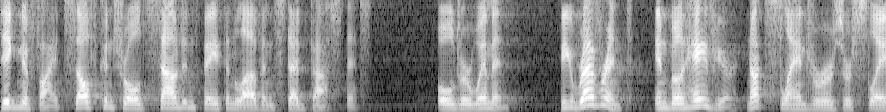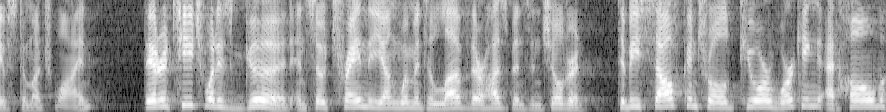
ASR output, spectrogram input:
dignified, self controlled, sound in faith and love and steadfastness. Older women, be reverent in behavior, not slanderers or slaves to much wine. They are to teach what is good, and so train the young women to love their husbands and children to be self controlled, pure, working at home,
